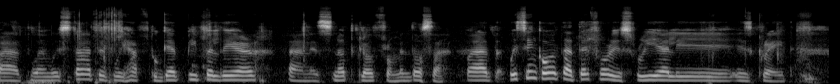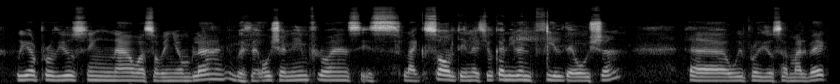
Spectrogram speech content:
but when we started, we have to get people there, and it's not close from Mendoza. But we think all that effort is really is great. We are producing now a Sauvignon Blanc with the ocean influence. It's like saltiness. You can even feel the ocean. Uh, we produce a Malbec,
